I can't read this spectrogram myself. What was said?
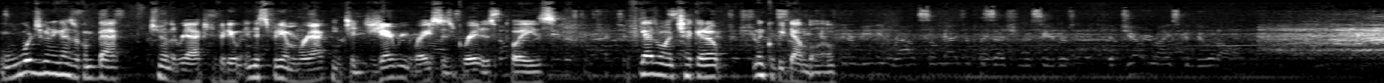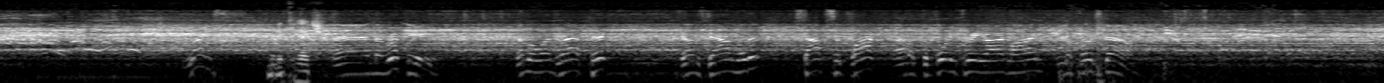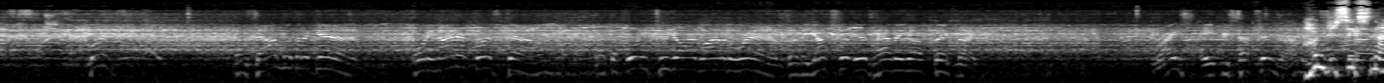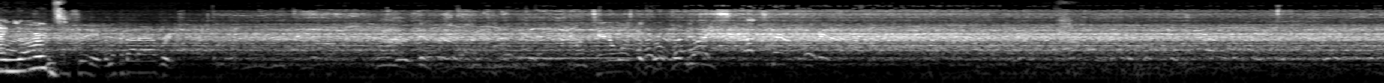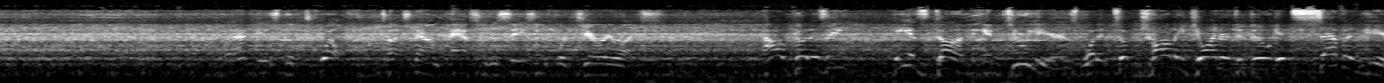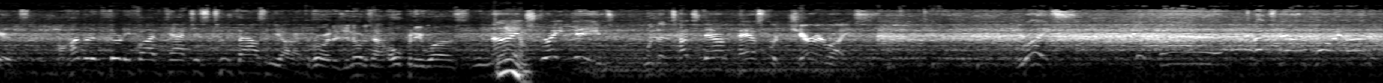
What is going on guys, welcome back to another reaction video. In this video I'm reacting to Jerry Rice's greatest plays. If you guys want to check it out, link will be down below. What a catch. And the rookie, number one draft pick, comes down with it, stops the clock out at the 43-yard line, and a first down. Comes down with it again. 49er first down at the 42-yard line of the Rams. And the youngster is having a big night. Rice, eight receptions. 169 yards. See, but look at that average. Montana wants to throw for Rice. Touchdown, 49. That is the 12th touchdown pass of the season for Jerry Rice. How good is he? He has done in two years what it took Charlie Joiner to do in seven years. 135 catches, 2,000 yards. Roy, did you notice how open he was? Nine Damn. straight games with a touchdown pass for Jerry Rice. Rice, the five, touchdown 49ers.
